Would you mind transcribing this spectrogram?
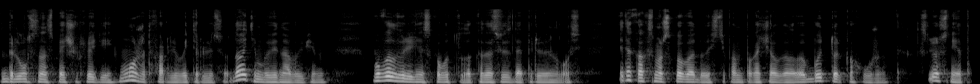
обернулся на спящих людей. «Может», — Фарли вытер лицо. «Давайте мы вина выпьем». Мы выловили несколько бутылок, когда звезда перевернулась. «Это как с морской водой», — Степан покачал головой. «Будет только хуже». «Слез нет».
